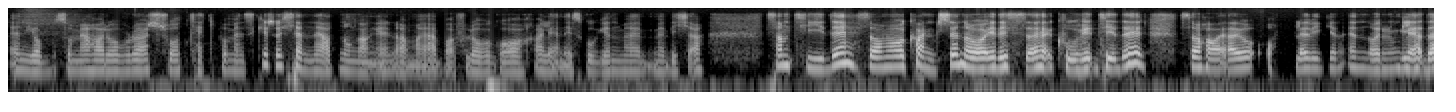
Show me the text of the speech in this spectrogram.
en jobb som jeg har hvor du er så tett på mennesker, så kjenner jeg at noen ganger da må jeg bare få lov å gå alene i skogen med, med bikkja. Samtidig som, og kanskje nå i disse covid-tider, så har jeg jo opplevd hvilken enorm glede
